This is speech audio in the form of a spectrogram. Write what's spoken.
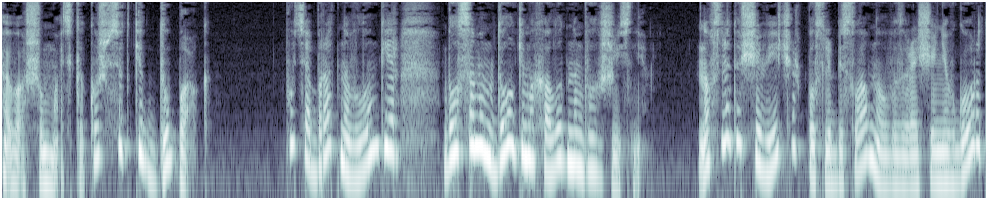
«Вашу мать, какой же все-таки дубак!» Путь обратно в Лонгер был самым долгим и холодным в их жизни. Но в следующий вечер, после бесславного возвращения в город,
